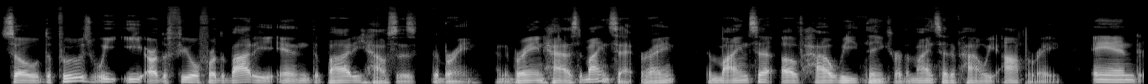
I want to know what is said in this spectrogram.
So the foods we eat are the fuel for the body and the body houses the brain and the brain has the mindset, right? The mindset of how we think or the mindset of how we operate. And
